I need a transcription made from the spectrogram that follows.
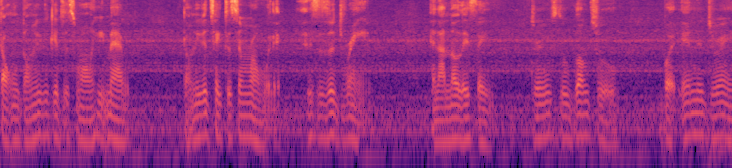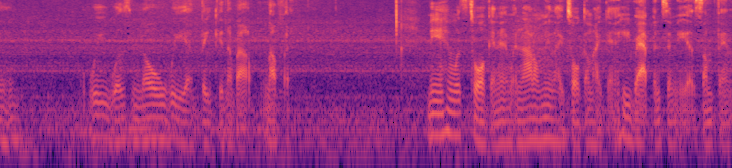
don't don't even get this wrong. He married. Don't even take this in wrong with it. This is a dream. And I know they say dreams do come true, but in the dream, we was nowhere thinking about nothing. Me and him was talking, and I don't mean like talking like that. He rapping to me or something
